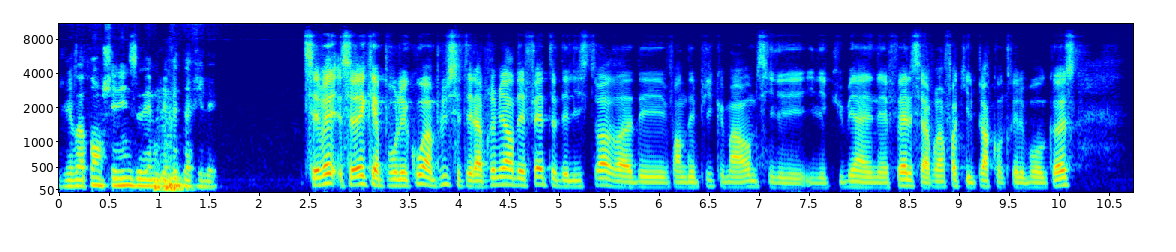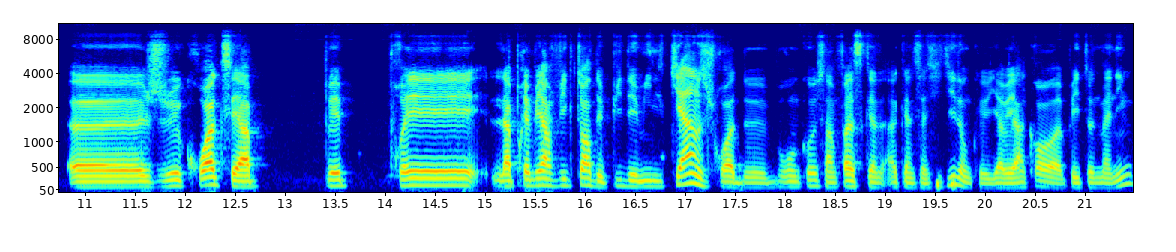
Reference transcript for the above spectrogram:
Je les vois pas enchaîner une deuxième défaite d'affilée. C'est vrai, c'est vrai que pour les coups, en plus, c'était la première défaite de l'histoire des, enfin, depuis que Mahomes il est, il est QB à NFL. C'est la première fois qu'il perd contre les Broncos. Euh, je crois que c'est à peu près la première victoire depuis 2015, je crois, de Broncos en face à Kansas City. Donc, il y avait encore Peyton Manning.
